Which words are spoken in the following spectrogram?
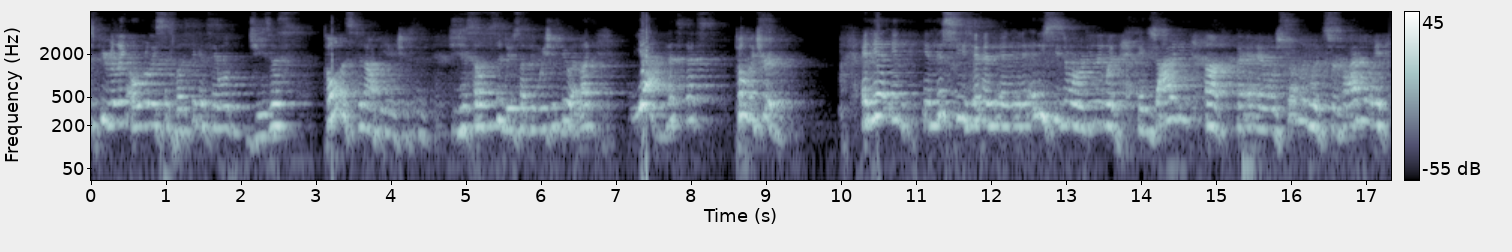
just be really overly simplistic and say, well, Jesus told us to not be anxious. And just tells us to do something, we should do it. Like, yeah, that's that's totally true. And yet, in, in this season, and, and in any season where we're dealing with anxiety uh, and we're struggling with survival, I mean,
